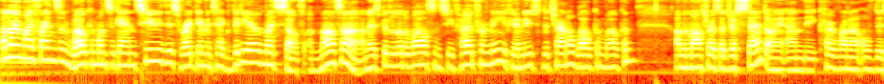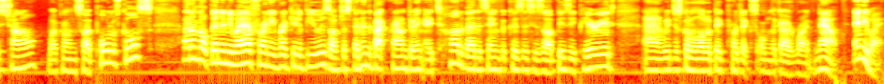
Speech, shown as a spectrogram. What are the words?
Hello my friends and welcome once again to this Red Gaming Tech video with myself, Amata. I know it's been a little while since you've heard from me. If you're new to the channel, welcome, welcome. I'm Amata as I just said. I am the co-runner of this channel, working alongside Paul of course. And I've not been anywhere for any regular viewers. I've just been in the background doing a ton of editing because this is our busy period and we've just got a lot of big projects on the go right now. Anyway,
